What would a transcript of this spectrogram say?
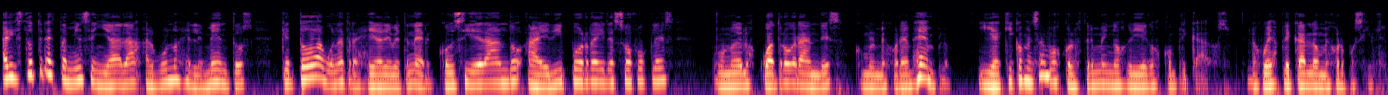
Aristóteles también señala algunos elementos que toda buena tragedia debe tener, considerando a Edipo rey de Sófocles, uno de los cuatro grandes, como el mejor ejemplo. Y aquí comenzamos con los términos griegos complicados. Los voy a explicar lo mejor posible.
